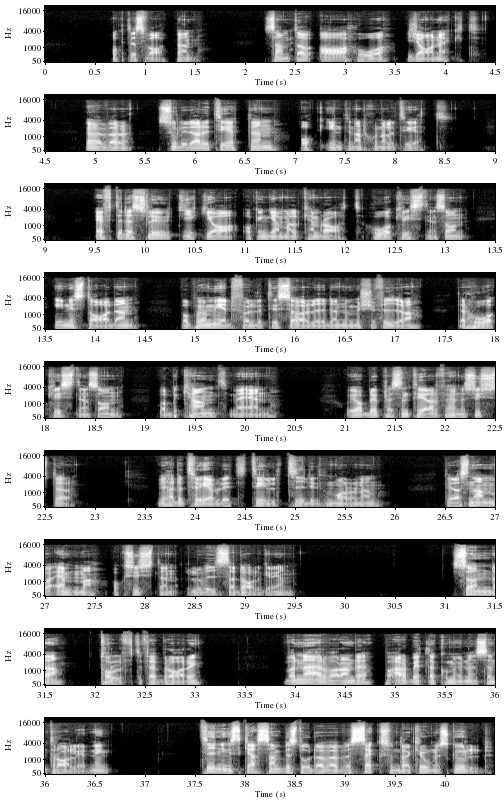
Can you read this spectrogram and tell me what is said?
och dess vapen, samt av A.H. Janekt över solidariteten och internationalitet. Efter dess slut gick jag och en gammal kamrat, H. Kristinsson, in i staden, varpå jag medföljde till Sörliden nummer 24, där H. Kristinsson var bekant med en och jag blev presenterad för hennes syster. Vi hade trevligt till tidigt på morgonen. Deras namn var Emma och systern Lovisa Dahlgren. Söndag 12 februari. Var närvarande på arbetarkommunens centralledning. Tidningskassan bestod av över 600 kronor skuld.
